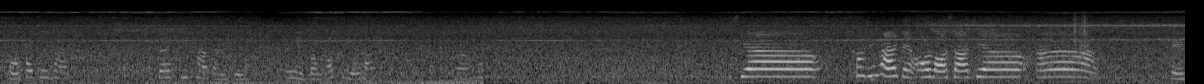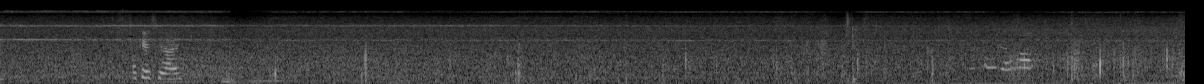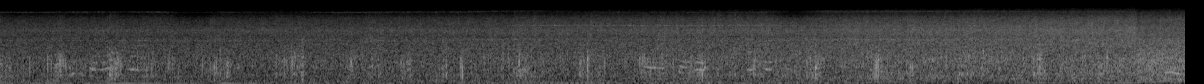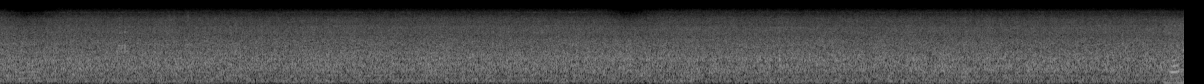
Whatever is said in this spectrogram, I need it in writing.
讲话，这样头靠住他，我在记他感觉，那你转过去给他。笑，靠近他一点，哦，罗撒娇啊，OK，OK，起来。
